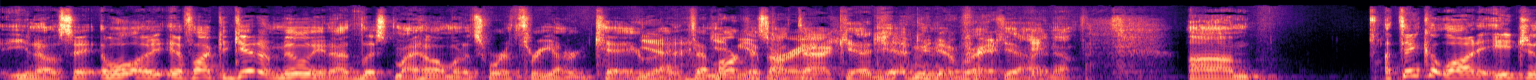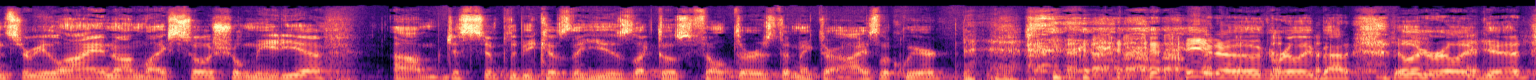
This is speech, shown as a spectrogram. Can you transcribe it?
you know say, well, if I could get a million, I'd list my home and it's worth three hundred k. Yeah, Right? That market's not that good. Yeah, give me a break. Yeah, I know. Um, I think a lot of agents are relying on like social media um, just simply because they use like those filters that make their eyes look weird. you know, they look really bad. They look really good.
